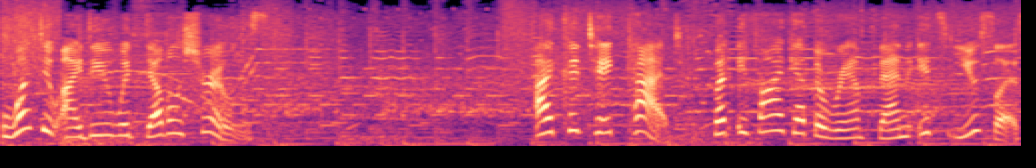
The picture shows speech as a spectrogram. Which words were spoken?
What do I do with double shrooms? I could take cat, but if I get the ramp then it's useless.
